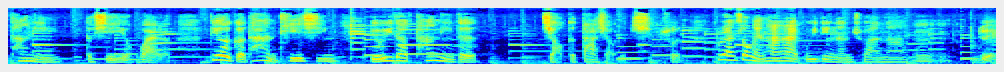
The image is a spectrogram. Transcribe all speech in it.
汤尼的鞋也坏了；第二个，他很贴心，留意到汤尼的脚的大小的尺寸，不然送给他，他也不一定能穿。嗯，对。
